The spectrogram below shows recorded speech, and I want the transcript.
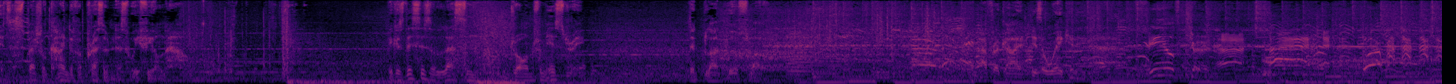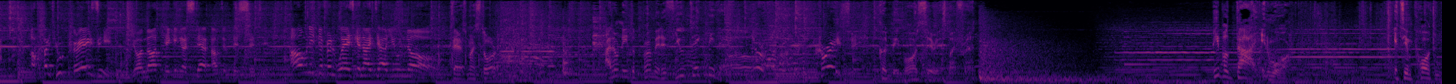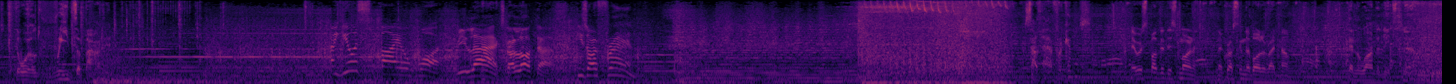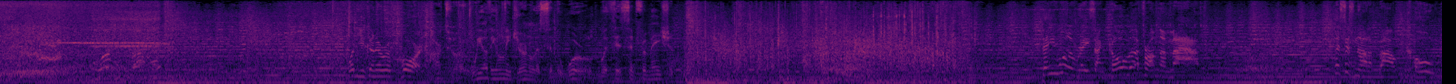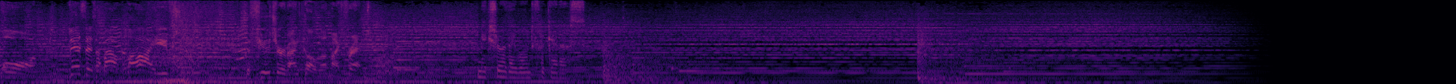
It's a special kind of oppressiveness we feel now. Because this is a lesson drawn from history that blood will flow. Africa is awakening. Feels good, huh? Ah! Are you crazy? You're not taking a step out of this city. How many different ways can I tell you no? There's my story. I don't need the permit if you take me there. Oh, you're crazy. Could be more serious, my friend. People die in war. It's important the world reads about it. Are you a spy or what? Relax, Carlota. He's our friend. South Africans? They were spotted this morning. They're crossing the border right now. Then Luanda needs to know. What are you gonna report? Artur, we are the only journalists in the world with this information. They will erase Angola from the map. This is not about Cold War. This is about lives. The future of Angola, my friend. Make sure they won't forget us.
